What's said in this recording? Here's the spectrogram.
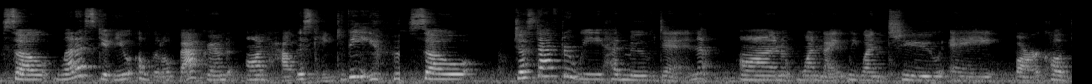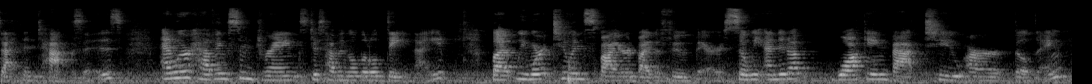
So let us give you a little background on how this came to be. so just after we had moved in, on one night we went to a bar called Death and Taxes and we were having some drinks, just having a little date night, but we weren't too inspired by the food there. So we ended up walking back to our building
